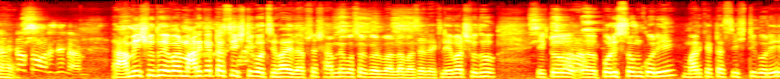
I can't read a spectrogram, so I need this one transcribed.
হয় আমি শুধু এবার মার্কেটটা সৃষ্টি করছি ভাই ব্যবসা সামনে বছর করব আল্লাহ বাজার রাখলে। এবার শুধু একটু পরিশ্রম করি মার্কেটটা সৃষ্টি করি।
